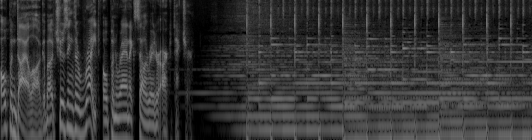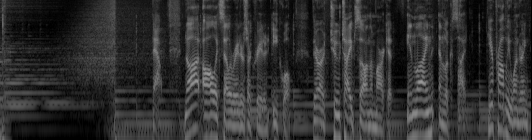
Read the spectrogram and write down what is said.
open dialogue about choosing the right Open RAN accelerator architecture. Now, not all accelerators are created equal. There are two types on the market, inline and look-aside. You're probably wondering,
